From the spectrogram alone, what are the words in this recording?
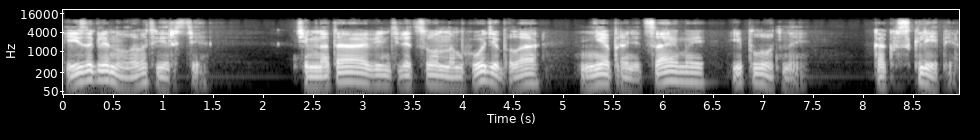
и заглянула в отверстие. Темнота в вентиляционном ходе была непроницаемой и плотной, как в склепе.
